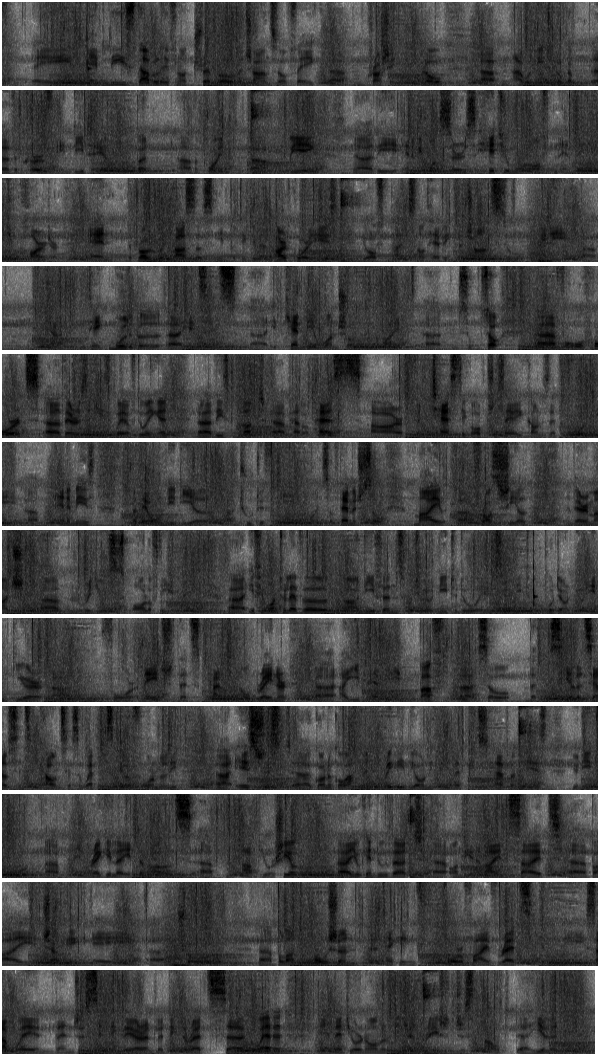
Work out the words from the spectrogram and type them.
a at least double, if not triple, the chance of a um, crushing blow. Um, I would need to look up uh, the curve in detail, but uh, the point uh, being uh, the enemy monsters hit you more often and they hit you harder. And the problem with casters, in particular in hardcore, is you oftentimes not having the chance to really take multiple uh, hits. It's it can be a one-shot quite uh, soon. So, uh, for hordes, uh, there is an easy way of doing it. Uh, these blood uh, petal pests are fantastic options. They count as 40 um, enemies, but they only deal uh, two to three points of damage. So, my frost shield very much um, reduces all of the impact. if you want to level defense, what you need to do is you need to put on your int gear um, for a mage. That's kind of a no-brainer. Uh, I even have a buff, uh, so that the skill itself, since it counts as a weapon skill formally, uh, is just uh, gonna go up. And really, the only thing that needs to happen is you need to, uh, in regular intervals, uh, up your shield. you can do that on the alliance side by chucking a troll uh, blood potion, uh, taking four or five reds in the subway and then just sitting there and letting the rats uh, go at it and let your normal regeneration just out uh, heal it,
